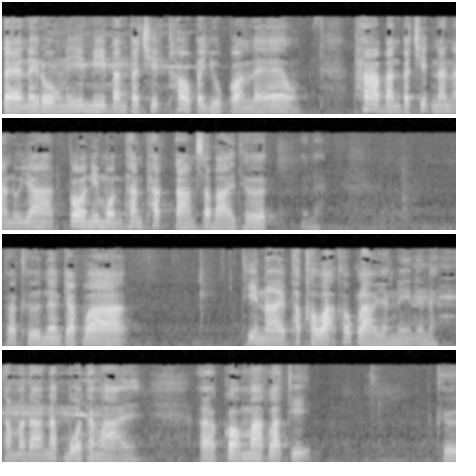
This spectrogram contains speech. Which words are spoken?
แต่ในโรงนี้มีบรรพชิตเข้าไปอยู่ก่อนแล้ว ถ้าบรรพชิตนั้นอนุญาตก็นิมนต์ท่านพักตามสบายเถิดก็คือเนื่องจากว่า ที่นายพักวะเขากล่าวอย่างนี้เนี่ยนะธรรมดานักบวชทั้งหลายก็มากลัทธิคือ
